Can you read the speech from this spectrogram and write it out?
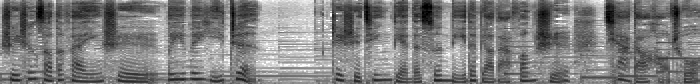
水生嫂的反应是微微一震，这是经典的孙犁的表达方式，恰到好处。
